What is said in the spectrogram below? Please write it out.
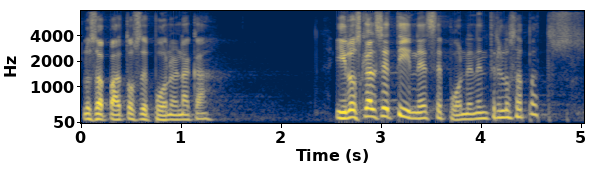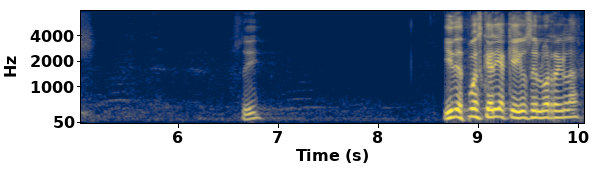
los zapatos se ponen acá. Y los calcetines se ponen entre los zapatos. ¿Sí? Y después quería que yo se lo arreglara.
